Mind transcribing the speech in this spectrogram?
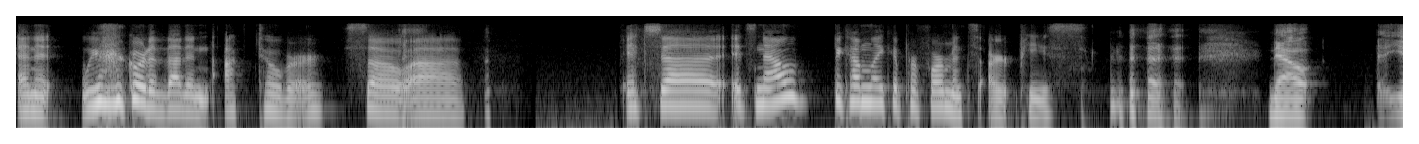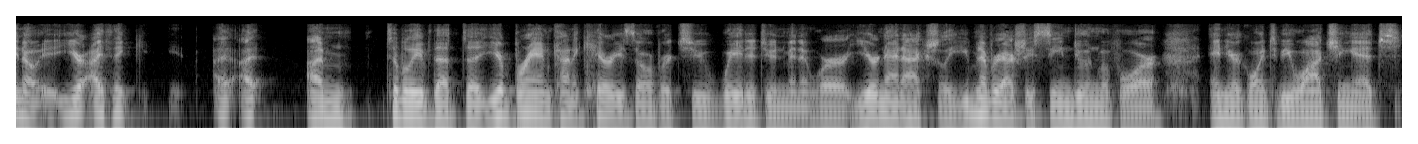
and it we recorded that in October so uh it's uh it's now become like a performance art piece now, you know, you're. I think I, I I'm to believe that uh, your brand kind of carries over to wait a Dune Minute, where you're not actually you've never actually seen Dune before, and you're going to be watching it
